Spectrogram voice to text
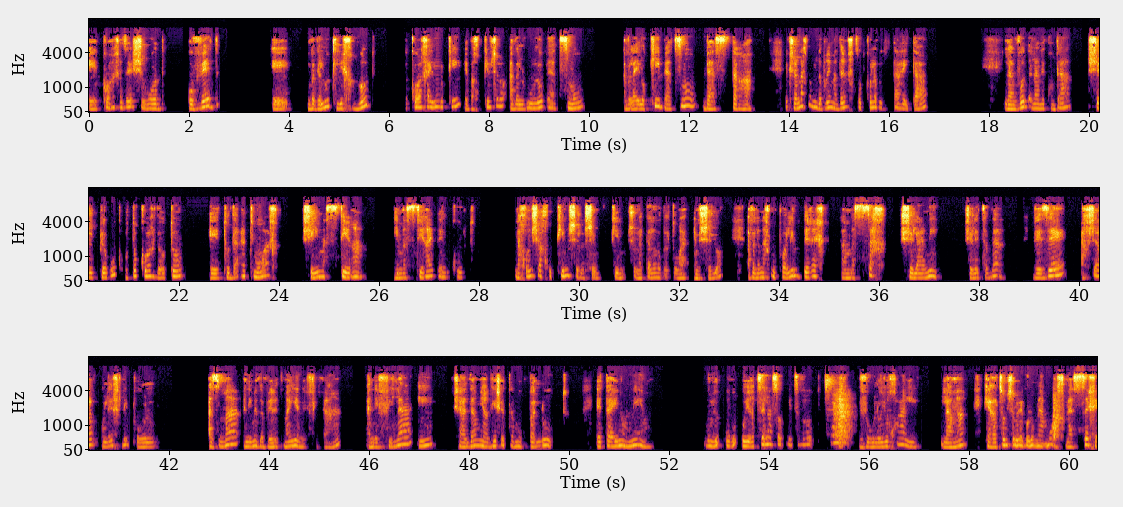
הכוח הזה שהוא עוד עובד אה, בגלות לכבוד בכוח האלוקי ובחוקים שלו, אבל הוא לא בעצמו, אבל האלוקי בעצמו בהסתרה. וכשאנחנו מדברים, הדרך הזאת, כל עבודתה הייתה לעבוד על הנקודה של פירוק אותו כוח ואותו אה, תודעת מוח שהיא מסתירה, היא מסתירה את האלוקות. נכון שהחוקים של השם, חוקים שהוא נתן לנו בתורה, הם שלו, אבל אנחנו פועלים דרך המסך של האני, של עץ הדת, וזה עכשיו הולך ליפול. אז מה אני מדברת? מהי הנפילה? הנפילה היא שהאדם ירגיש את המוגבלות, את האין-אונים. הוא, הוא, הוא ירצה לעשות מצוות, והוא לא יוכל. למה? כי הרצון שלו יבוא לו מהמוח, מהשכל,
